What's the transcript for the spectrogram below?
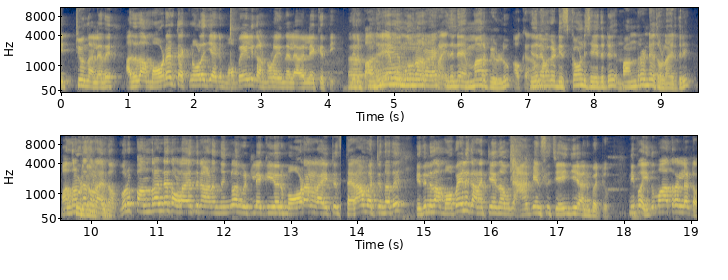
ഏറ്റവും നല്ലത്. അത് ആ മോഡേൺ ടെക്നോളജി ആയിട്ട് മൊബൈൽ കൺട്രോൾ ചെയ്യുന്ന ലെവലിലേക്ക് എത്തി. ഇതിന്റെ എം ആർ പി ഉള്ളൂ. ഇതിൽ നമുക്ക് ഡിസ്കൗണ്ട് ചെയ്തിട്ട് പന്ത്രണ്ട് തൊള്ളായിരത്തി പന്ത്രണ്ട് തൊള്ളായിരത്തി ഒരു പന്ത്രണ്ട് തൊള്ളായിരത്തിനാണ് നിങ്ങളെ വീട്ടിലേക്ക് ഈ ഒരു മോഡേൺ ലൈറ്റ് തരാൻ പറ്റുന്നത്. ഇതിൽ ആ മൊബൈൽ കണക്ട് ചെയ്ത് നമുക്ക് ആംബിയൻസ് ചേഞ്ച് ചെയ്യാനും പറ്റും. ഇനിയിപ്പോൾ ഇത് മാത്രമല്ല കേട്ടോ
